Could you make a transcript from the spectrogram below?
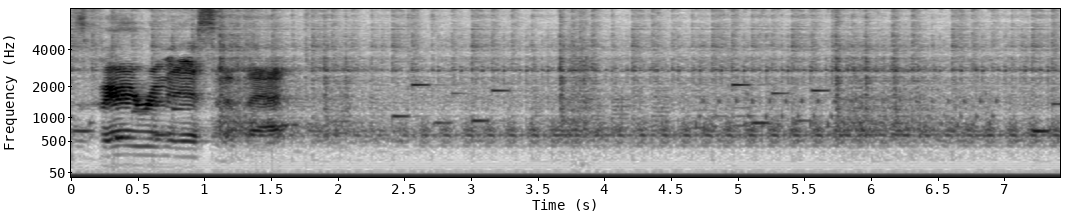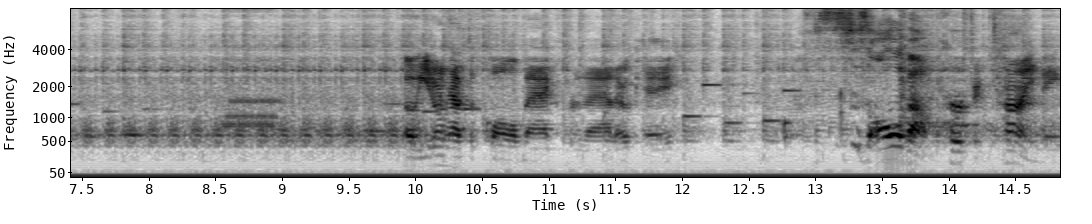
It's very reminiscent of that. Oh, you don't have to fall back for that, okay. This is all about perfect timing.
